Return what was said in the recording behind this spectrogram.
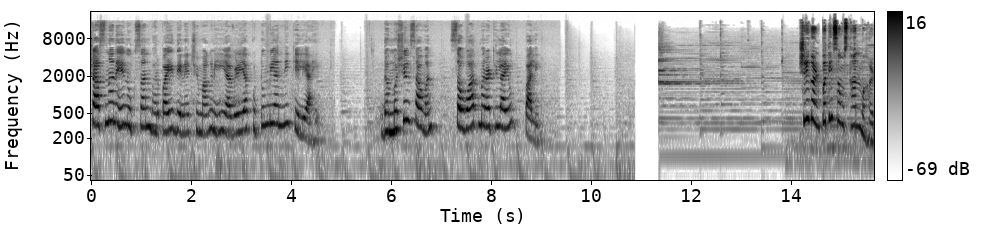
शासनाने नुकसान भरपाई देण्याची मागणी यावेळी या कुटुंबियांनी केली आहे. धम्मशील सावंत संवाद मराठी लाईव्ह पाली. श्री गणपती संस्थान महड.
